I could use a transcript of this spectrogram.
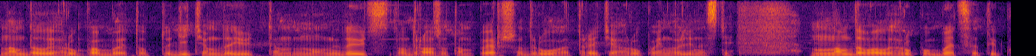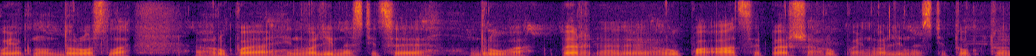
нам дали група Б. Тобто дітям дають там, ну не дають одразу там перша, друга, третя група інвалідності. Нам давали групу Б, це типу як ну, доросла група інвалідності, це друга. Пер, е, група А це перша група інвалідності. Тобто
